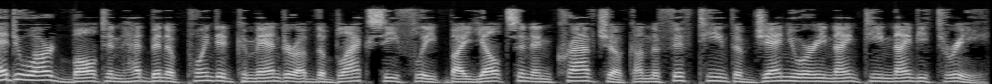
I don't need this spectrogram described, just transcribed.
Eduard Baltin had been appointed commander of the Black Sea Fleet by Yeltsin and Kravchuk on 15 January 1993.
